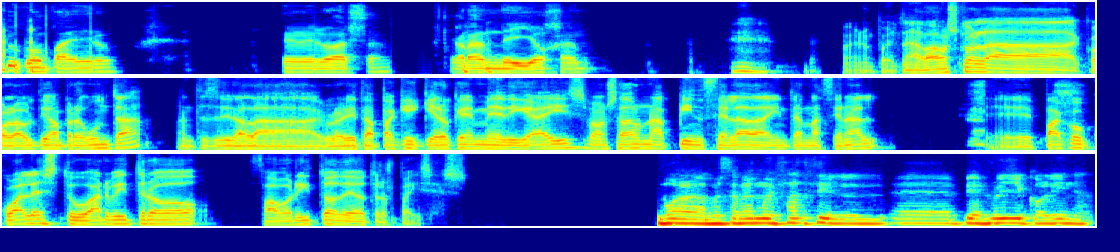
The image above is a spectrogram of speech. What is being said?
su compañero en el Barça. Grande Johan. Bueno, pues nada, vamos con la, con la última pregunta. Antes de ir a la glorieta Paqui, quiero que me digáis, vamos a dar una pincelada internacional. Eh, Paco, ¿cuál es tu árbitro favorito de otros países? Bueno, pues también muy fácil, eh, Pierluigi Colina.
